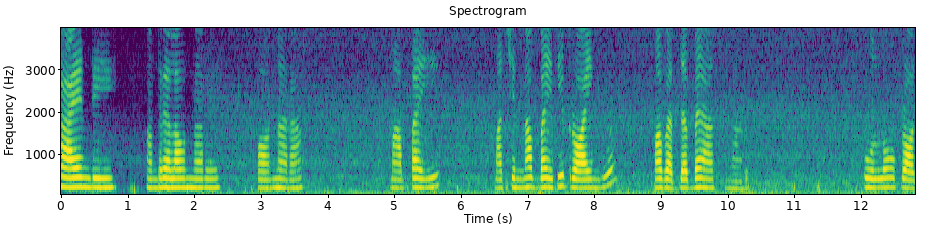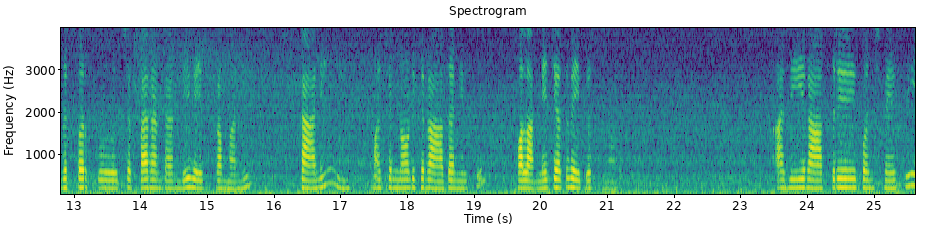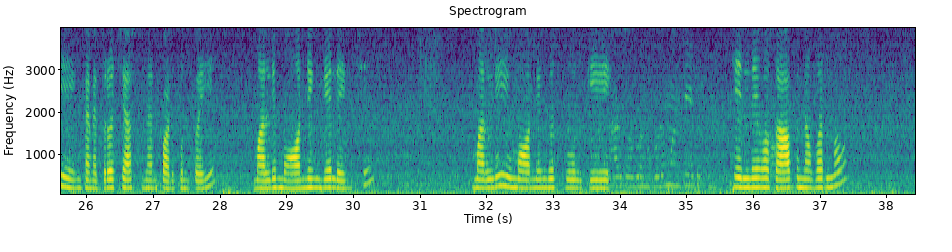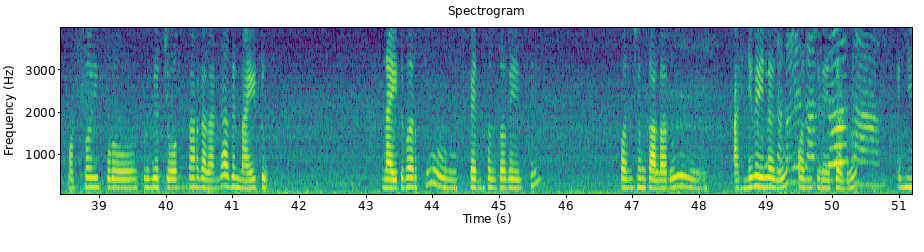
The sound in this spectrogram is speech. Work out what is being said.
Hi అండి. అందరు ఎలా ఉన్నారు? బాగున్నారా? మా అబ్బాయి మా చిన్న అబ్బాయిది డ్రాయింగ్ మా పెద్ద అబ్బాయి వేస్తున్నాడు స్కూల్లో ప్రాజెక్ట్ వర్క్ చెప్పారంట అండి వేసుకురమ్మని కానీ మా చిన్నోడికి రాదనేసి వాళ్ళ అన్నయ్య చేత వేపిస్తున్నాడు అది రాత్రి కొంచెం వేసి ఇంకా నిద్ర వచ్చేస్తుందని పడుకుని పోయి మళ్ళీ మార్నింగే లేచి మళ్ళీ మార్నింగ్ స్కూల్కి వెళ్ళే ఒక హాఫ్ అన్ అవర్లో మొత్తం ఇప్పుడు ఇప్పుడు మీరు చూస్తున్నారు కదండి అది నైట్. నైట్ వరకు పెన్సిల్తో వేసి కొంచెం కలరు అన్నీ వేయలేదు కొంచెం వేసాడు.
